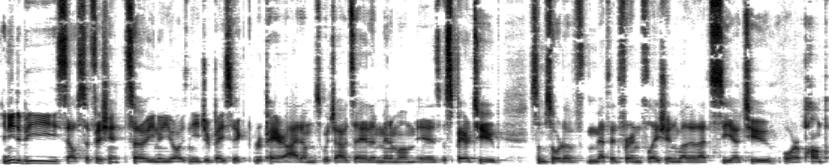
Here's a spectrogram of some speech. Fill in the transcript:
You need to be self sufficient. So, you know, you always need your basic repair items, which I would say at a minimum is a spare tube, some sort of method for inflation, whether that's CO2 or a pump,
